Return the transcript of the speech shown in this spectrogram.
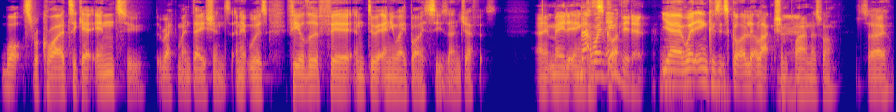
what's required to get into the recommendations, and it was "Feel the Fear and Do It Anyway" by Suzanne Jeffers, and it made it in. that went got, in, did it? Yeah, it went in because it's got a little action plan as well. So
